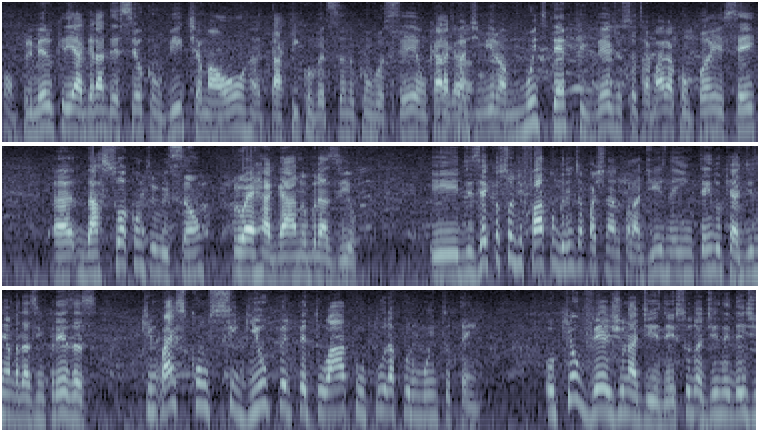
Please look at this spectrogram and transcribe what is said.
Bom, primeiro queria agradecer o convite, é uma honra estar aqui conversando com você. É um cara Legal. que eu admiro há muito tempo que vejo o seu trabalho, acompanho e sei uh, da sua contribuição para o RH no Brasil. E dizer que eu sou de fato um grande apaixonado pela Disney e entendo que a Disney é uma das empresas que mais conseguiu perpetuar a cultura por muito tempo. O que eu vejo na Disney, estudo a Disney desde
